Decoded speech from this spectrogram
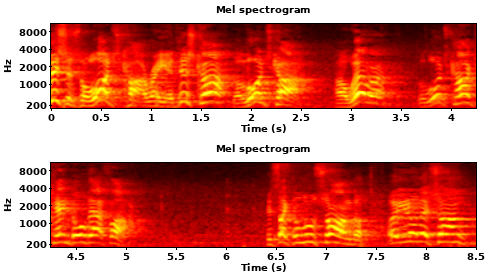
This is the Lord's car right here. This car, the Lord's car. However, the Lord's car can't go that far. It's like the little song. The, oh, you know that song?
